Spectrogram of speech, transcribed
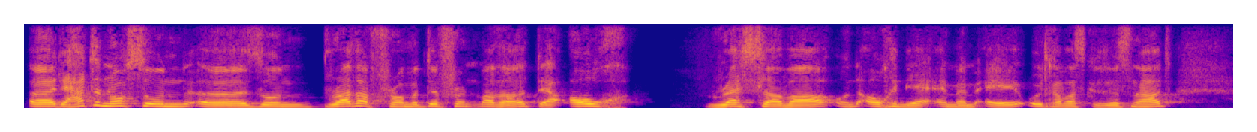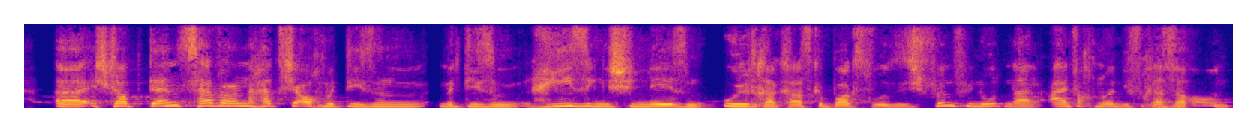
Äh, der hatte noch so ein äh, so ein Brother from a different mother, der auch Wrestler war und auch in der MMA ultra was gerissen hat. Äh, ich glaube, Dan Severn hat sich auch mit diesem mit diesem riesigen Chinesen ultra krass geboxt, wo sie sich fünf Minuten lang einfach nur in die Fresse hauen.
